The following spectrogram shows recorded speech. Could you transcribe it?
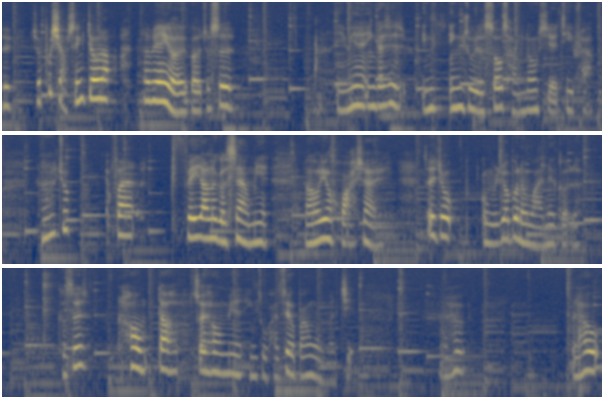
所以就不小心丢到那边有一个，就是里面应该是营营主的收藏东西的地方，然后就翻飞到那个上面，然后又滑下来，所以就我们就不能玩那个了。可是后到最后面，营主还是有帮我们捡，然后，然后，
